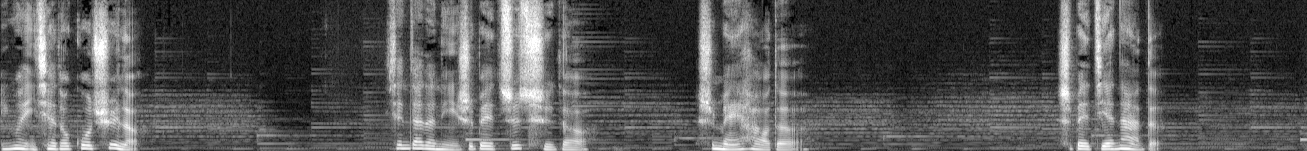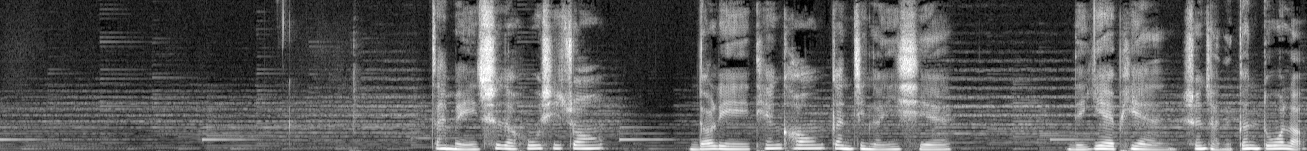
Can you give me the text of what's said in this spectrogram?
因为一切都过去了。现在的你是被支持的，是美好的，是被接纳的。在每一次的呼吸中，你都离天空更近了一些，你的叶片生长的更多了，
